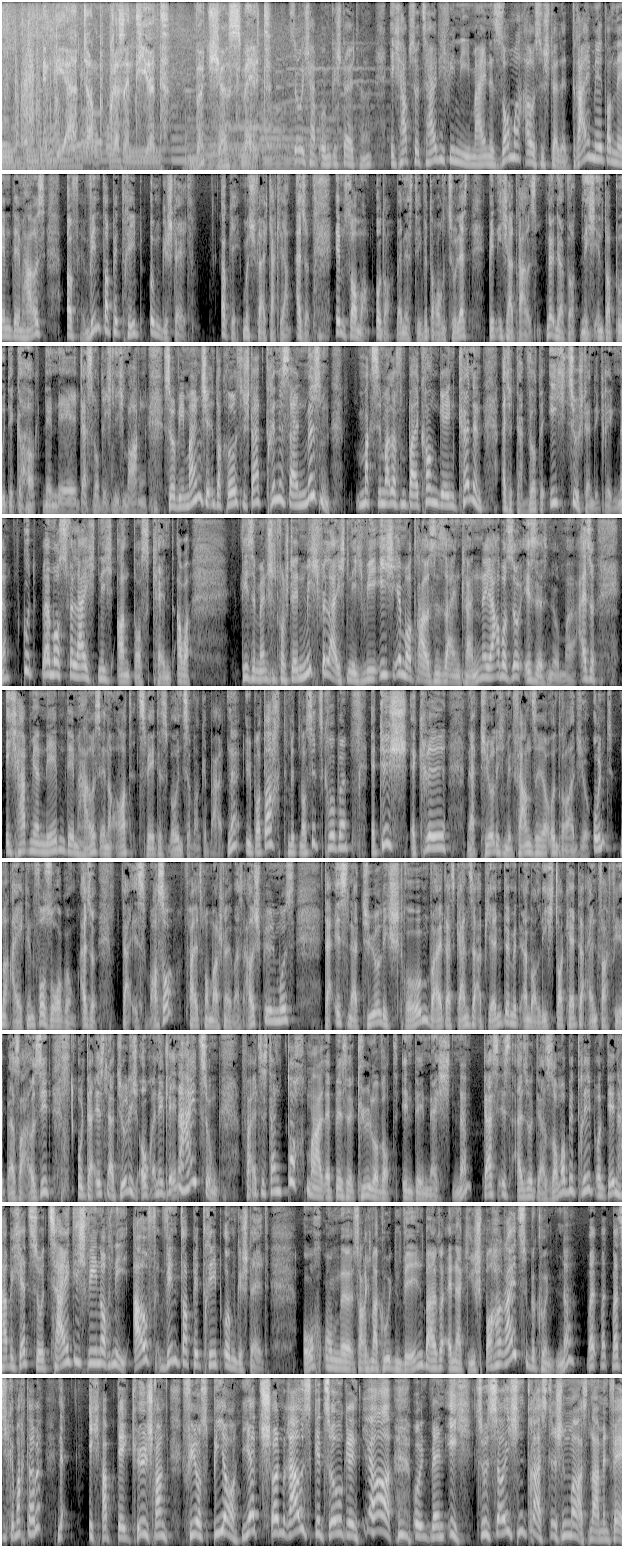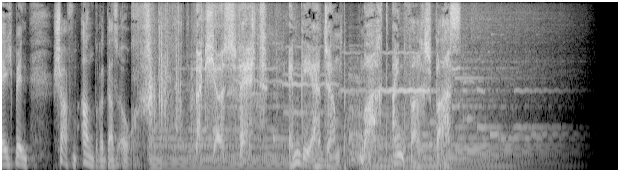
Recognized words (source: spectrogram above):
MDR Jump präsentiert Böttchers Welt. So, ich habe umgestellt. Hm? Ich habe so zeitig wie nie meine Sommeraußenstelle drei Meter neben dem Haus auf Winterbetrieb umgestellt. Okay, muss ich vielleicht erklären. Also, im Sommer oder wenn es die Witterung zulässt, bin ich ja draußen. Ne, der wird nicht in der Bude gehockt. Nee, nee, das würde ich nicht machen. So wie manche in der großen Stadt drinnen sein müssen, maximal auf den Balkon gehen können. Also, da würde ich Zustände kriegen, ne? Gut, wenn man es vielleicht nicht anders kennt, aber diese Menschen verstehen mich vielleicht nicht, wie ich immer draußen sein kann. Naja, aber so ist es nun mal. Also, ich habe mir neben dem Haus eine Art zweites Wohnzimmer gebaut. Ne? Überdacht mit einer Sitzgruppe, ein Tisch, ein Grill, natürlich mit Fernseher und Radio und einer eigenen Versorgung. Also, da ist Wasser, falls man mal schnell was ausspülen muss. Da ist natürlich Strom, weil das ganze Ambiente mit einer Lichterkette einfach viel besser aussieht. Und da ist natürlich auch eine kleine Heizung, falls es dann doch mal ein bisschen kühler wird in den Nächten. Ne? Das ist also der Sommerbetrieb und den habe ich jetzt so zeitig wie noch nie auf Winterbetrieb umgestellt. Auch um, äh, sag ich mal, guten Willen bei der Energiesparerei zu bekunden. Ne? Was, was ich gemacht habe? Ich hab den Kühlschrank fürs Bier jetzt schon rausgezogen. Ja, und wenn ich zu solchen drastischen Maßnahmen fähig bin, schaffen andere das auch. Böttchers Welt. MDR Jump macht einfach Spaß.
